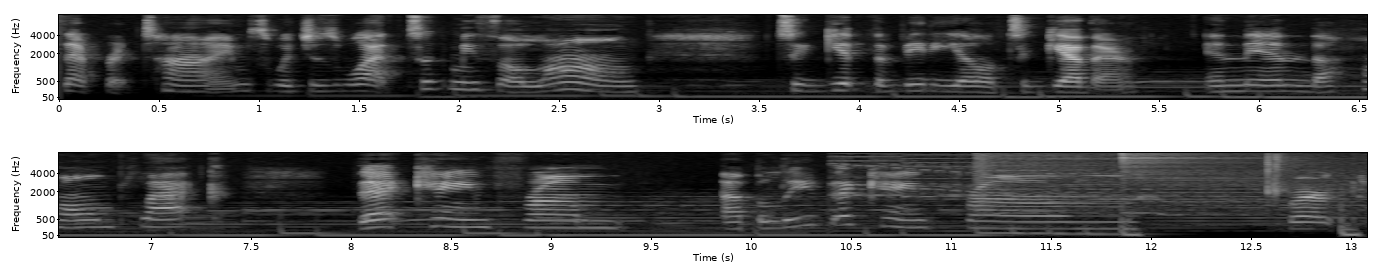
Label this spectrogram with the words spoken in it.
separate times which is what took me so long to get the video together and then the home plaque that came from, I believe that came from Burke's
